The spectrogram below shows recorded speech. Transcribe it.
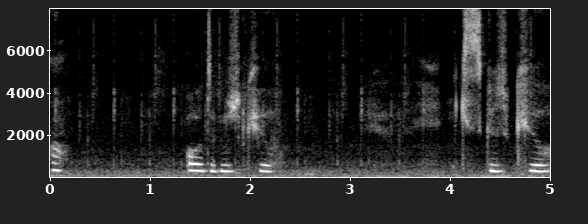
Ha. Orada gözüküyor. İkisi gözüküyor.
